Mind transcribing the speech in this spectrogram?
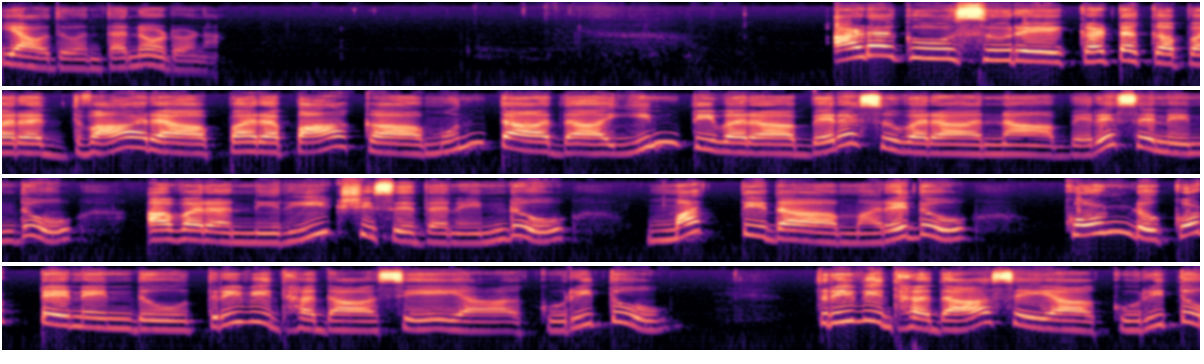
ಯಾವುದು ಅಂತ ನೋಡೋಣ. ಅಡಗು ಸುರೆ ಕಟಕ ಪರದ್ವಾರ ಪರಪಾಕ ಮುಂತಾದ ಇಂತಿವರ ಬೆರೆಸುವರ ನಾ ಬೆರೆಸೆನೆಂದು ಅವರ ನಿರೀಕ್ಷಿಸಿದನೆಂದು ಮತ್ತಿದ ಮರೆದು ಕೊಂಡು ಕೊಟ್ಟೆನೆಂದು ತ್ರಿವಿಧ ದಾಸೆಯ ಕುರಿತು ತ್ರಿವಿಧ ದಾಸೆಯ ಕುರಿತು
